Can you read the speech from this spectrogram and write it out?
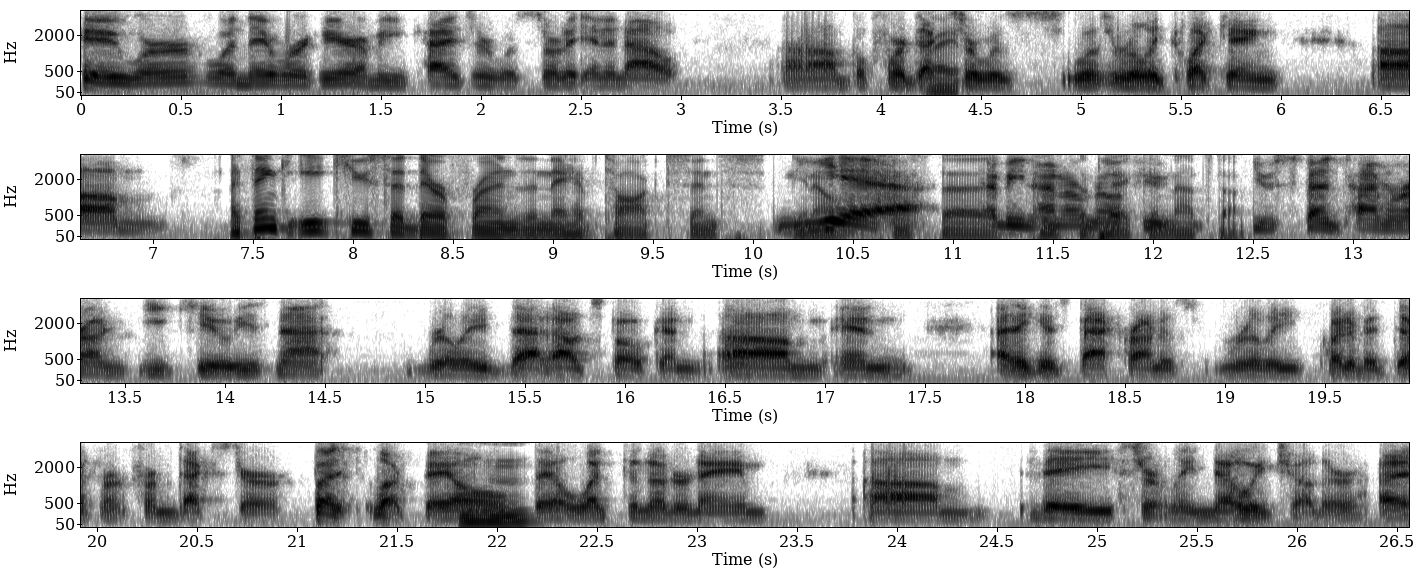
they were when they were here. I mean, Kaiser was sort of in and out uh, before Dexter was was really clicking. Um, I think EQ said they're friends and they have talked since you know yeah, since the I mean, I don't know pick if you, and that stuff. you've spent time around EQ. He's not really that outspoken, um, and I think his background is really quite a bit different from Dexter. But look, they all Mhm. they all went to Notre Dame. Um, they certainly know each other. I,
